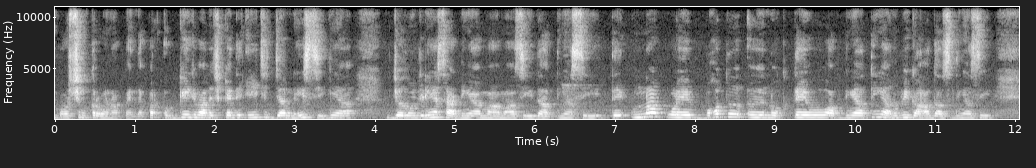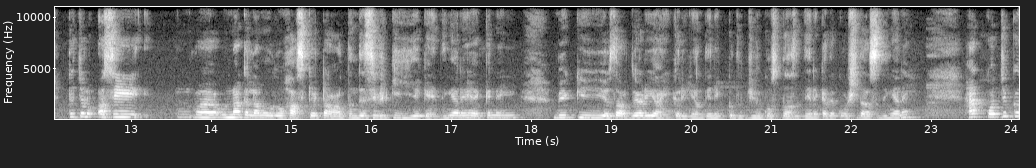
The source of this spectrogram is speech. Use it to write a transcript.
ਅਬੋਰਸ਼ਨ ਕਰਵਾਉਣਾ ਪੈਂਦਾ। ਪਰ ਅੱਗੇ ਜ਼ਮਾਨੇ 'ਚ ਕਹਿੰਦੇ ਇਹ ਚੀਜ਼ਾਂ ਨਹੀਂ ਸੀਗੀਆਂ। ਜਦੋਂ ਜਿਹੜੀਆਂ ਸਾਡੀਆਂ ਮਾਵਾਂ ਸੀ, ਦਾਦੀਆਂ ਸੀ ਤੇ ਉਹਨਾਂ ਕੋਲੇ ਬਹੁਤ ਨੁਕਤੇ ਉਹ ਆਪਣੀਆਂ ਧੀਆਂ ਨੂੰ ਵੀ ਗਾਹਾਂ ਦੱਸਦੀਆਂ ਸੀ। ਤੇ ਚਲੋ ਅਸੀਂ ਉਹਨਾਂ ਗੱਲਾਂ ਨੂੰ ਉਦੋਂ ਹੱਸ ਕੇ ਟਾਲ ਦਿੰਦੇ ਸੀ ਵੀ ਕੀ ਇਹ ਕਹਿੰਦੀਆਂ ਨੇ, ਹੈ ਕਿ ਨਹੀਂ? ਵੀ ਕੀ ਹੈ ਸਰ ਦਿਹਾੜੀ ਆਈ ਕਰੀ ਜਾਂਦੇ ਨੇ, ਇੱਕ ਦੂਜੀ ਨੂੰ ਕੁਛ ਦੱਸਦੀਆਂ ਨੇ, ਕਦੇ ਕੁਛ ਦੱਸਦੀਆਂ ਨੇ। ਹਾਂ, ਕੁਝ ਕੁ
